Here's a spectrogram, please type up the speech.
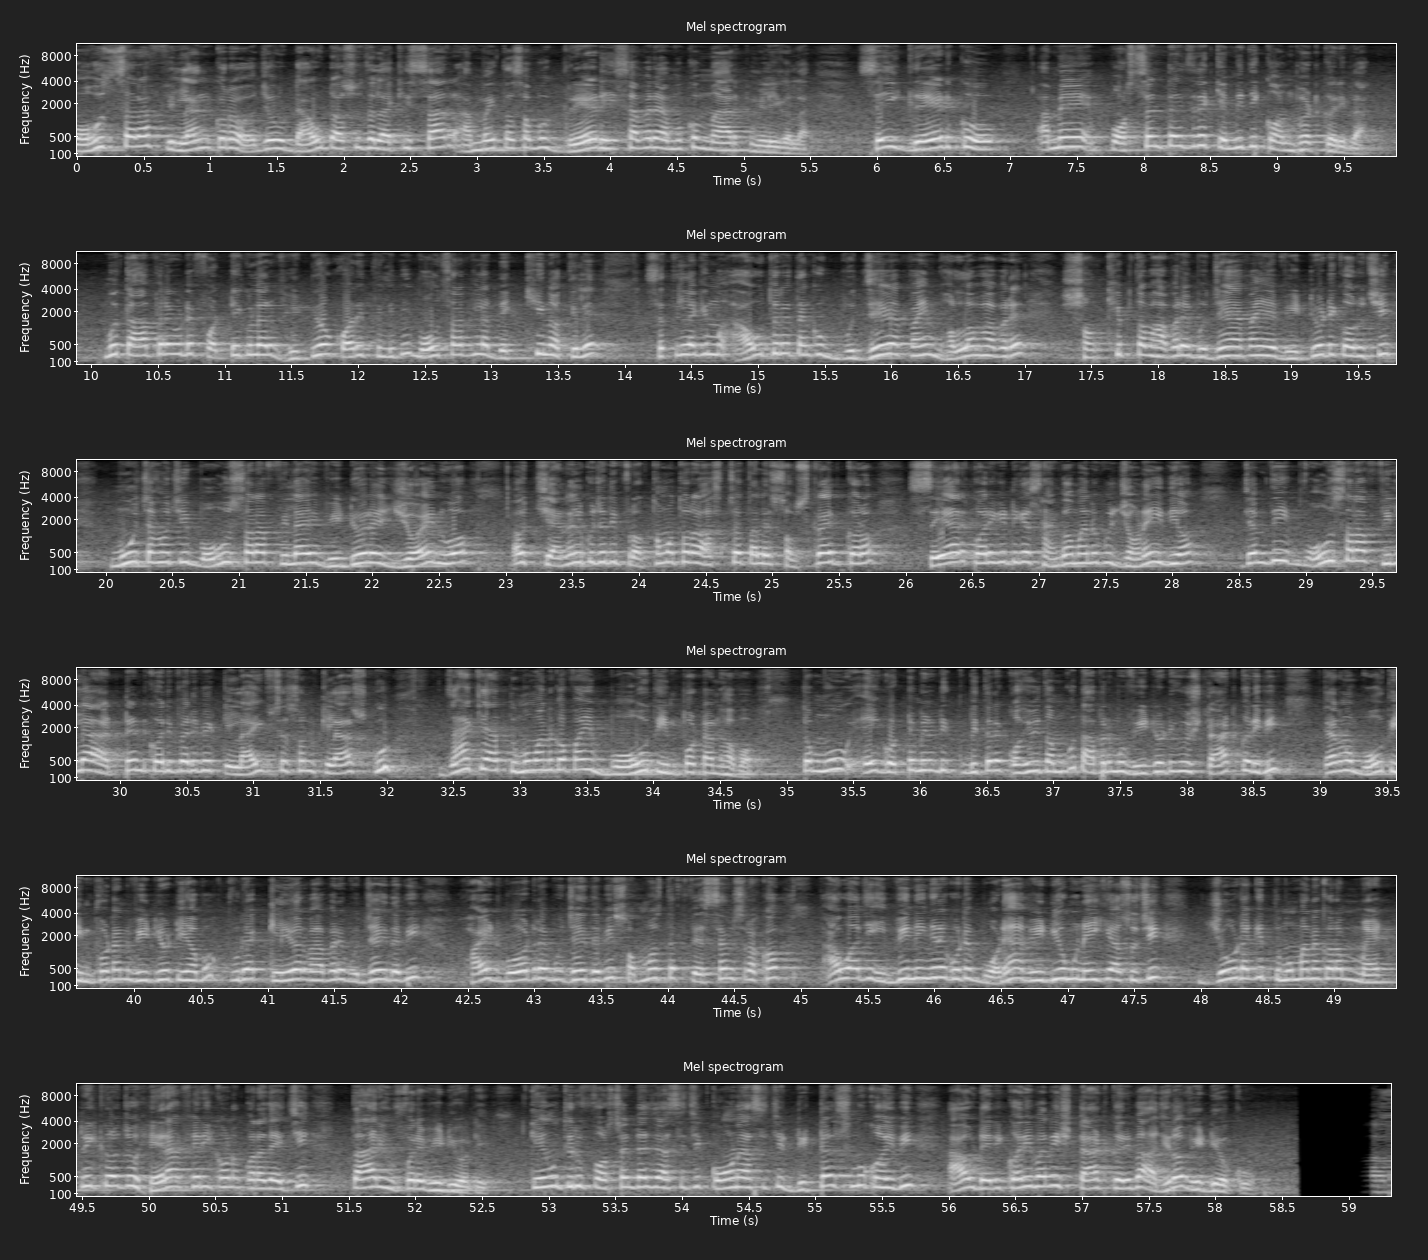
ବହୁତ ସାରା ପିଲାଙ୍କର ଯେଉଁ ଡାଉଟ୍ ଆସୁଥିଲା କି ସାର୍ ଆମେ ତ ସବୁ ଗ୍ରେଡ଼୍ ହିସାବରେ ଆମକୁ ମାର୍କ ମିଳିଗଲା ସେଇ ଗ୍ରେଡ଼୍କୁ ଆମେ ପରସେଣ୍ଟେଜ୍ରେ କେମିତି କନଭର୍ଟ କରିବା ମୁଁ ତା'ପରେ ଗୋଟେ ପର୍ଟିକୁଲାର ଭିଡ଼ିଓ କରିଥିଲି ବି ବହୁତ ସାରା ପିଲା ଦେଖିନଥିଲେ ସେଥିଲାଗି ମୁଁ ଆଉ ଥରେ ତାଙ୍କୁ ବୁଝାଇବା ପାଇଁ ଭଲ ଭାବରେ ସଂକ୍ଷିପ୍ତ ଭାବରେ ବୁଝାଇବା ପାଇଁ ଏ ଭିଡ଼ିଓଟି କରୁଛି ମୁଁ ଚାହୁଁଛି ବହୁତ ସାରା ପିଲା ଏ ଭିଡ଼ିଓରେ ଜଏନ୍ ହୁଅ ଆଉ ଚ୍ୟାନେଲକୁ ଯଦି ପ୍ରଥମ ଥର ଆସିଛ ତାହେଲେ ସବସ୍କ୍ରାଇବ୍ କର ସେୟାର କରିକି ଟିକେ ସାଙ୍ଗମାନଙ୍କୁ ଜଣେଇ ଦିଅ ଯେମିତି ବହୁତ ସାରା ପିଲା ଆଟେଣ୍ଡ କରିପାରିବେ ଲାଇଭ୍ ସେସନ୍ କ୍ଲାସ୍କୁ ଯାହାକି ତୁମମାନଙ୍କ ପାଇଁ ବହୁତ ଇମ୍ପୋର୍ଟାଣ୍ଟ ହେବ ତ ମୁଁ ଏଇ ଗୋଟେ ମିନିଟ୍ ଭିତରେ କହିବି ତୁମକୁ ତାପରେ ମୁଁ ଭିଡ଼ିଓଟିକୁ ଷ୍ଟାର୍ଟ କରିବି କାରଣ ବହୁତ ଇମ୍ପୋର୍ଟାଣ୍ଟ ଭିଡ଼ିଓଟି ହେବ ପୁରା କ୍ଲିଅର୍ ଭାବରେ ବୁଝାଇଦେବି ହ୍ୱାଇଟ୍ ବୋର୍ଡ଼ରେ ବୁଝାଇଦେବି ସମସ୍ତେ ପେସେନ୍ସ ରଖ ଆଉ ଆଜି ଇଭିନିଂରେ ଗୋଟେ ବଢ଼ିଆ ଭିଡ଼ିଓ ମୁଁ ନେଇକି ଆସୁଛି ଯେଉଁଟାକି ତୁମମାନଙ୍କର ମ୍ୟାଟ୍ରିକ୍ର ଯେଉଁ ହେରାଫେରି କ'ଣ କରାଯାଇଛି ତାରି ଉପରେ ଭିଡ଼ିଓଟି କେଉଁଥିରୁ ପରସେଣ୍ଟେଜ୍ ଆସିଛି କ'ଣ ଆସିଛି ଡିଟେଲ୍ସ ମୁଁ କହିବି ଆଉ ଡେରି କରିବାନି ଷ୍ଟାର୍ଟ କରିବା ଆଜିର ଭିଡ଼ିଓକୁ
